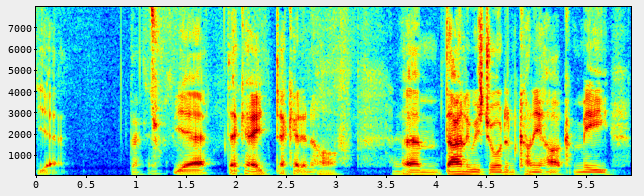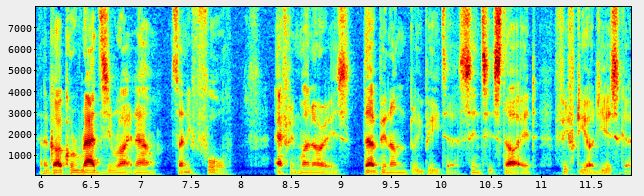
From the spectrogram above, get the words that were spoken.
yeah, Decades. yeah, decade, decade and a half. Um, Diane-Louise Jordan, Konnie Huq, me, and a guy called Radzi right now. It's only four ethnic minorities that have been on Blue Peter since it started 50 odd years ago.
